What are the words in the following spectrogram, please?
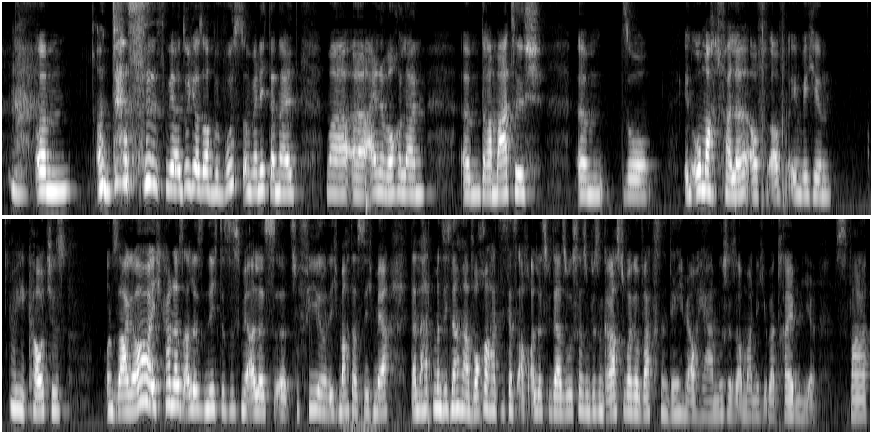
ähm, und das ist mir durchaus auch bewusst. Und wenn ich dann halt mal äh, eine Woche lang ähm, dramatisch ähm, so in Ohnmacht falle auf, auf irgendwelche, irgendwelche Couches und sage, oh, ich kann das alles nicht, das ist mir alles äh, zu viel und ich mache das nicht mehr, dann hat man sich nach einer Woche, hat sich das auch alles wieder so, ist da so ein bisschen Gras drüber gewachsen. Dann denke ich mir auch, ja, muss es auch mal nicht übertreiben hier. Das war,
